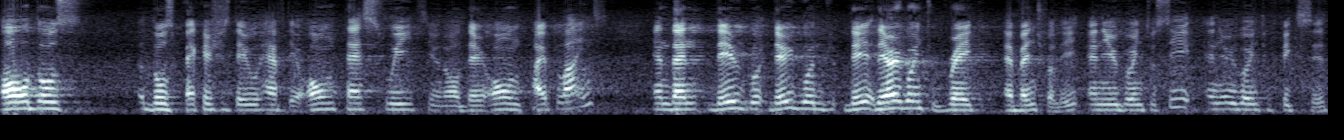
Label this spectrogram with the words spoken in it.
all those those packages they will have their own test suites, you know, their own pipelines, and then they're, go they're, going to, they, they are going to break eventually, and you're going to see it, and you're going to fix it,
